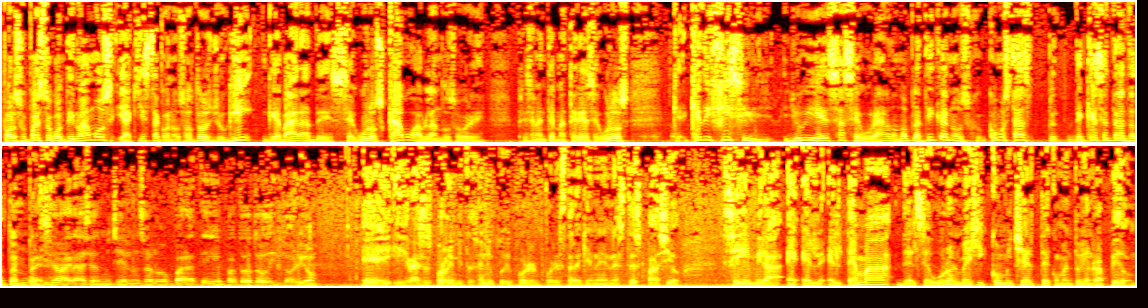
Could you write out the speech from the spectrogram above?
Por supuesto, continuamos y aquí está con nosotros Yugi Guevara de Seguros Cabo, hablando sobre precisamente materia de seguros. Qué, qué difícil, Yugi, es asegurar, ¿no? Platícanos, ¿cómo estás? ¿De qué se trata tu empresa? Muchísimas gracias, Michelle. Un saludo para ti y para todo tu auditorio. Eh, y gracias por la invitación y por, estar aquí en, en, este espacio. Sí, mira, e, el, el, tema del seguro en México, Michelle, te comento bien rápido.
